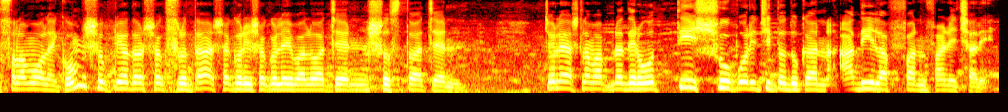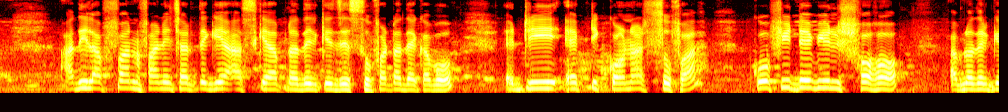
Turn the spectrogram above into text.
আসসালামু আলাইকুম। সুপ্রিয় দর্শক, শ্রোতা, আশা করি সকলেই ভালো আছেন, সুস্থ আছেন। চলে আসলাম আপনাদের অতি সুপরিচিত দোকান আদিল আফফান ফার্নিচারে। আদিল আফফান ফার্নিচার থেকে আজকে আপনাদেরকে যে সোফাটা দেখাবো, এটি একটি কর্নার সোফা। কফি টেবিল সহ আপনাদেরকে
